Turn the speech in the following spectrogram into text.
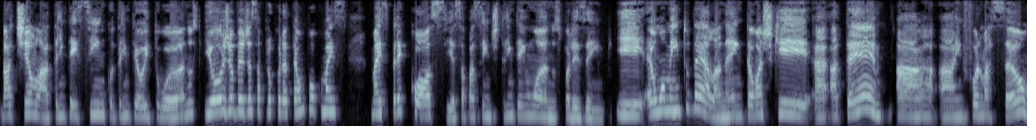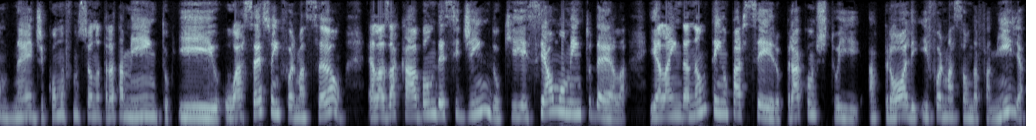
batiam lá 35, 38 anos, e hoje eu vejo essa procura até um pouco mais, mais precoce, essa paciente de 31 anos, por exemplo. E é o momento dela, né? Então acho que até a, a informação, né, de como funciona o tratamento e o acesso à informação, elas acabam decidindo que se é o momento dela e ela ainda não tem um parceiro para constituir a prole e formação da família,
